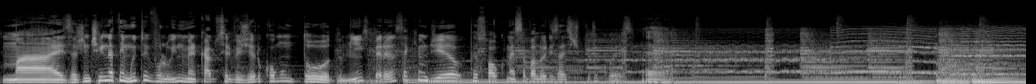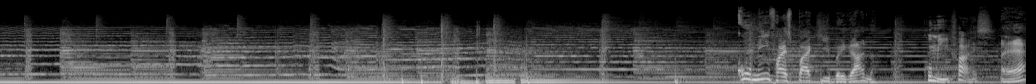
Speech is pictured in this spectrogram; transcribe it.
Mas a gente ainda tem muito a evoluir no mercado cervejeiro como um todo. Minha esperança é que um dia o pessoal comece a valorizar esse tipo de coisa. É. Cumim faz parte de brigada? Comim faz. É?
